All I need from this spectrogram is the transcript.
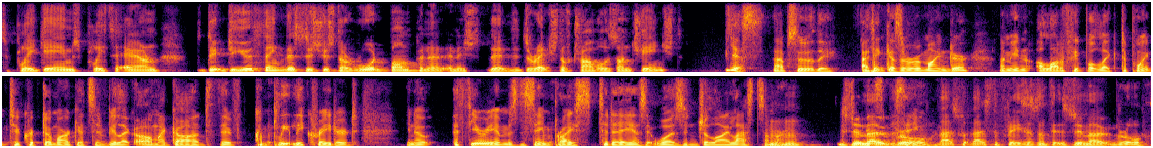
to play games, play to earn? Do, do you think this is just a road bump and, and it's the, the direction of travel is unchanged? Yes, absolutely. I think as a reminder, I mean, a lot of people like to point to crypto markets and be like, oh my God, they've completely cratered. You know, Ethereum is the same price today as it was in July last summer. Mm-hmm. Zoom it's out, bro. Same. That's what that's the phrase, isn't it? Zoom out, bro.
